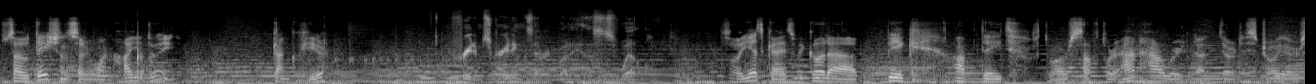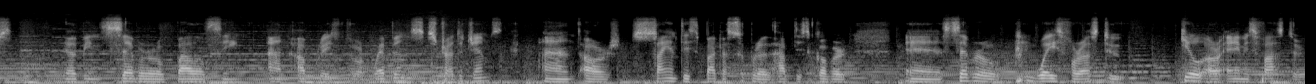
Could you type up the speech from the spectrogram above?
Salutations, everyone. How are you doing? Canco here. Freedom's greetings, everybody. This is Will. So yes, guys, we got a big update to our software and hardware that their destroyers. There have been several balancing and upgrades to our weapons, stratagems, and our scientists back at Super Earth have discovered uh, several ways for us to kill our enemies faster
